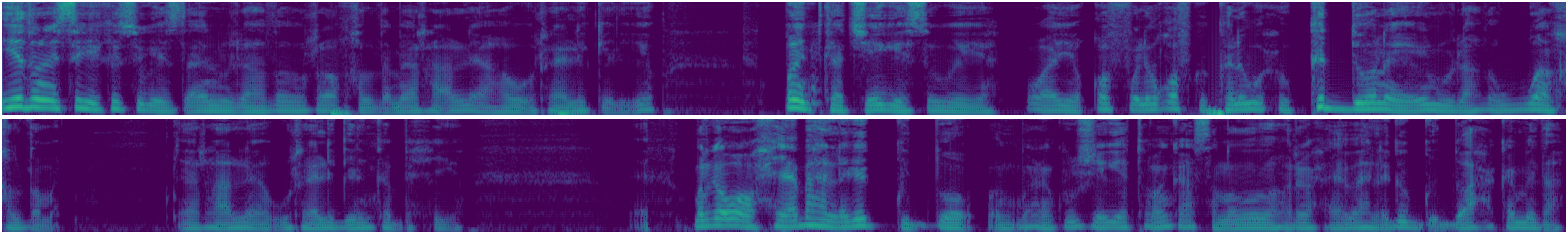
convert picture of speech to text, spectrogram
iyaduna isagay ka sugaysaa inuu yidhaahdo roo khaldamee raalli aha uu raalli geliyo. Pointkaad sheegaysa weeyaan waayo qof waliba qofka kale wuxuu ka doonaya inuu yidhaahdo waan khaldamay ee raalli ah uu raalli gelin ka bixiyo. Marka waa waxyaabaha laga gudbo markaan kuu sheegay tobankaa sannadood hore waxyaabaha laga gudbo waxaa ka mid ah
